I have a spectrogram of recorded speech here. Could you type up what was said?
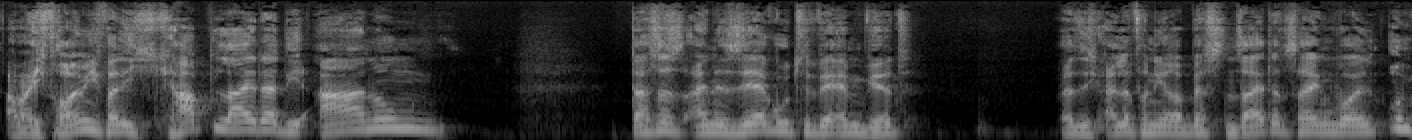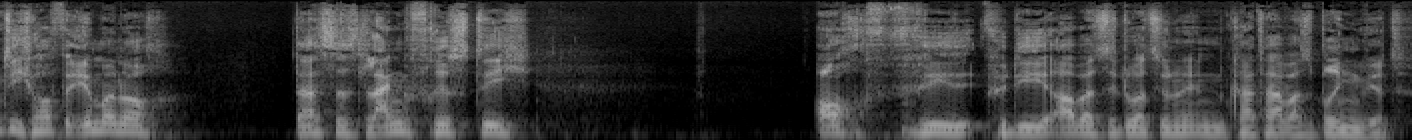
Aber ich freue mich, weil ich habe leider die Ahnung, dass es eine sehr gute WM wird, weil sich alle von ihrer besten Seite zeigen wollen. Und ich hoffe immer noch, dass es langfristig auch für die, für die Arbeitssituation in Katar was bringen wird.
